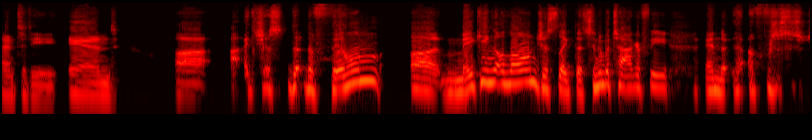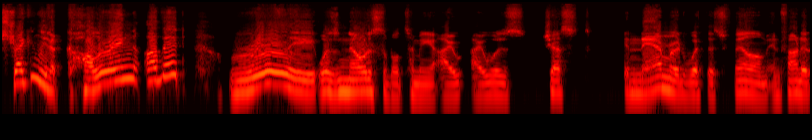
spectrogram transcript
entity. And uh, I just the, the film uh, making alone, just like the cinematography and the, uh, strikingly the coloring of it, really was noticeable to me. I I was just enamored with this film and found it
